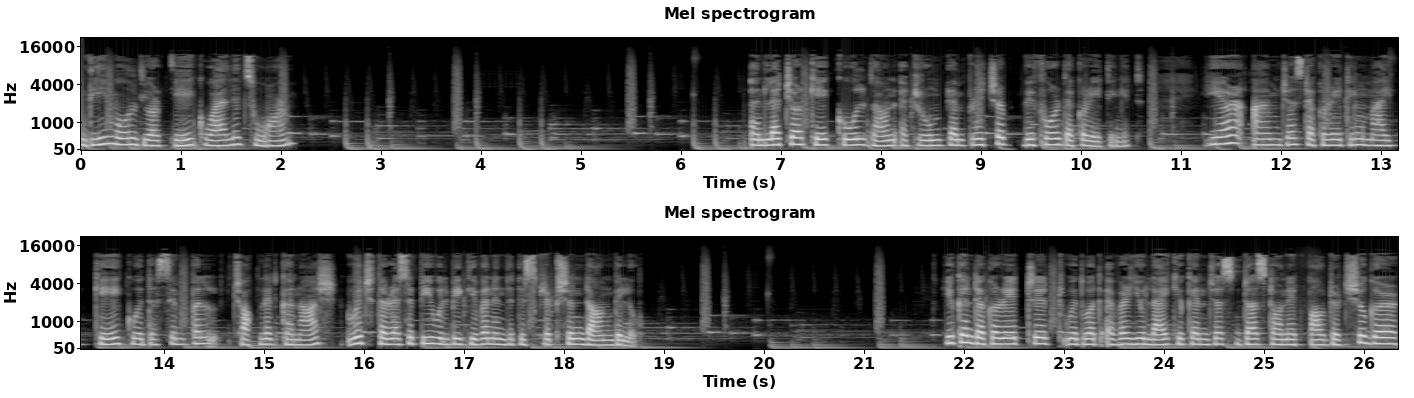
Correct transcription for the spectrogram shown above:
Demold your cake while it's warm. and let your cake cool down at room temperature before decorating it. Here I'm just decorating my cake with a simple chocolate ganache which the recipe will be given in the description down below. You can decorate it with whatever you like. You can just dust on it powdered sugar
